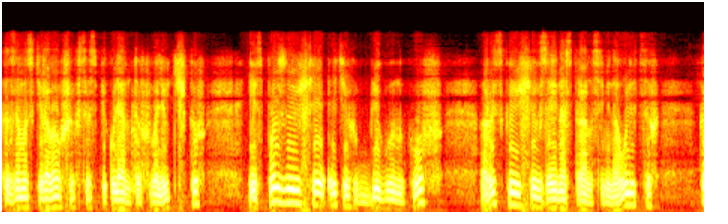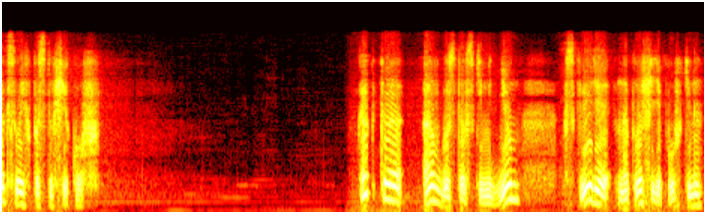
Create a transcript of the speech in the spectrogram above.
замаскировавшихся спекулянтов-валютчиков, использующая этих бегунков, рыскающих за иностранцами на улицах, как своих поставщиков. Как-то августовским днем в сквере на площади Пушкина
